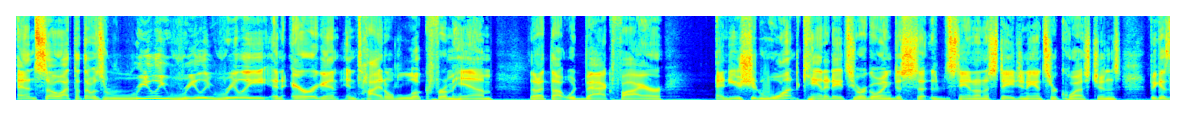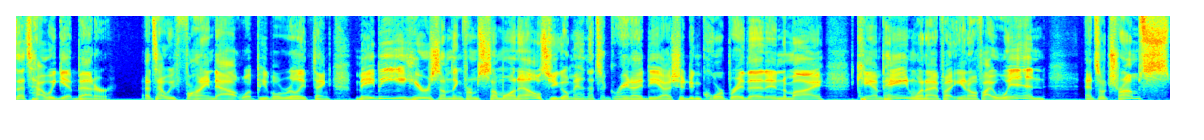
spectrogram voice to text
And so I thought that was really, really, really an arrogant, entitled look from him that I thought would backfire. And you should want candidates who are going to stand on a stage and answer questions because that's how we get better. That's how we find out what people really think. Maybe you hear something from someone else, you go, "Man, that's a great idea. I should incorporate that into my campaign when I, you know, if I win." And so Trump's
